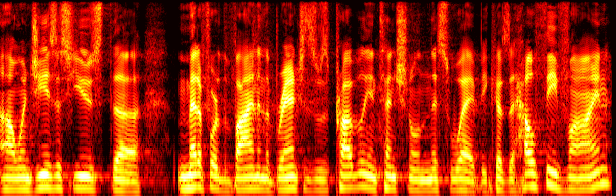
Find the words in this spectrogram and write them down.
uh, when Jesus used the metaphor of the vine and the branches, was probably intentional in this way because a healthy vine.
